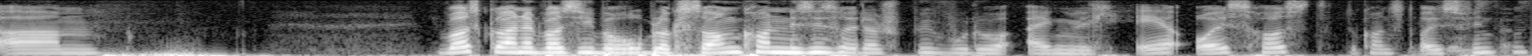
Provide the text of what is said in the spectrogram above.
Ähm, ich weiß gar nicht, was ich über Roblox sagen kann. Es ist halt ein Spiel, wo du eigentlich eh alles hast. Du kannst alles finden.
